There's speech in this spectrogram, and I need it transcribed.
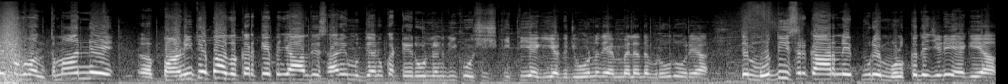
ਕਿ ਭਗਵੰਤ ਮਾਨ ਨੇ ਪਾਣੀ ਤੇ ਭਾਵ ਕਰਕੇ ਪੰਜਾਬ ਦੇ ਸਾਰੇ ਮੁੱਦਿਆਂ ਨੂੰ ਘੱਟੇ ਰੋਲਣ ਦੀ ਕੋਸ਼ਿਸ਼ ਕੀਤੀ ਹੈਗੀ ਆ ਕਿ ਜੋ ਉਹਨਾਂ ਦੇ ਐਮਐਲਏ ਦਾ ਵਿਰੋਧ ਹੋ ਰਿਹਾ ਤੇ ਮੋਦੀ ਸਰਕਾਰ ਨੇ ਪੂਰੇ ਮੁਲਕ ਦੇ ਜਿਹੜੇ ਹੈਗੇ ਆ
